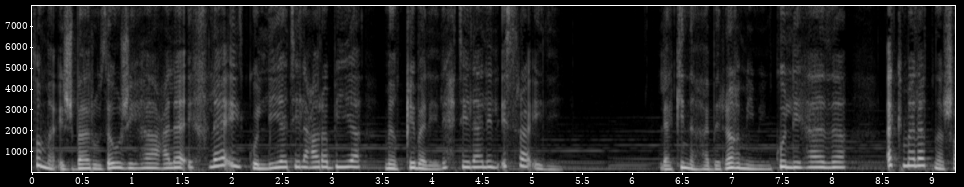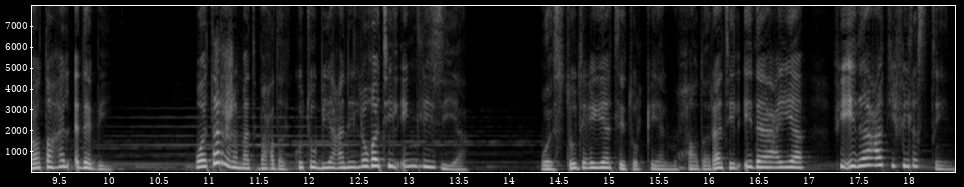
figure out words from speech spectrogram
ثم إجبار زوجها على إخلاء الكلية العربية من قبل الاحتلال الإسرائيلي. لكنها بالرغم من كل هذا أكملت نشاطها الأدبي وترجمت بعض الكتب عن اللغة الإنجليزية. واستدعيت لتلقي المحاضرات الإذاعية في إذاعة فلسطين.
